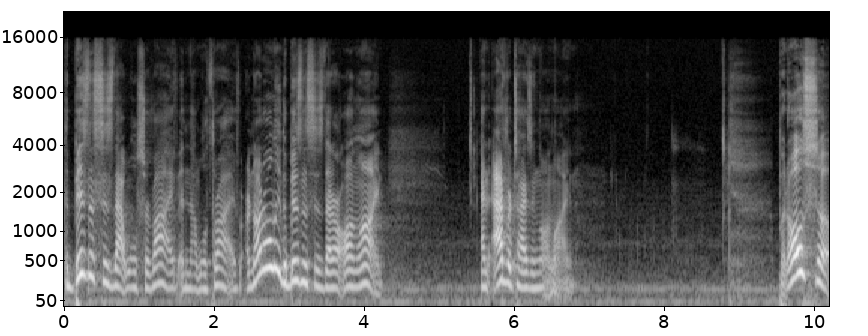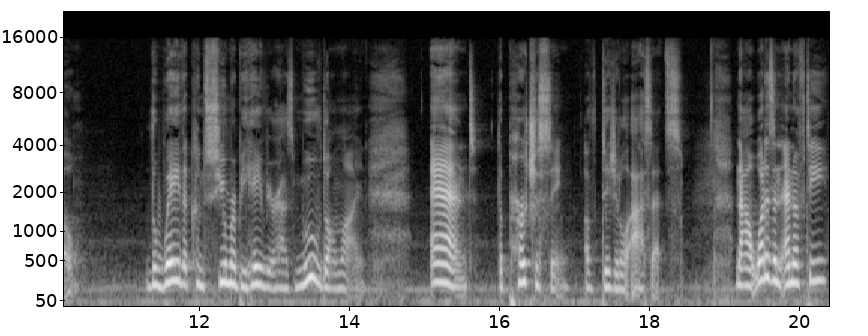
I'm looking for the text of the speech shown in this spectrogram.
the businesses that will survive and that will thrive are not only the businesses that are online and advertising online, but also the way that consumer behavior has moved online and the purchasing of digital assets. Now, what is an NFT?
